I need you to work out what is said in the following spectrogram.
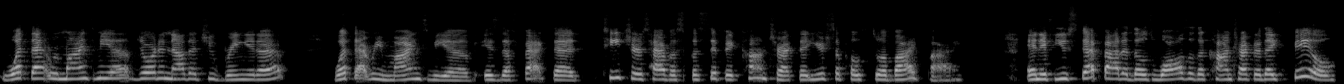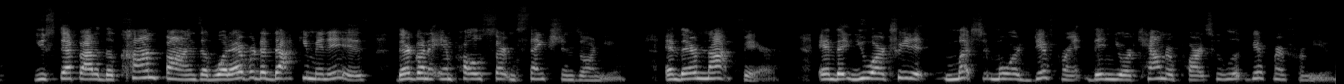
what that reminds me of, Jordan, now that you bring it up, what that reminds me of is the fact that teachers have a specific contract that you're supposed to abide by. And if you step out of those walls of the contract or they feel you step out of the confines of whatever the document is, they're going to impose certain sanctions on you. And they're not fair. And that you are treated much more different than your counterparts who look different from you.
